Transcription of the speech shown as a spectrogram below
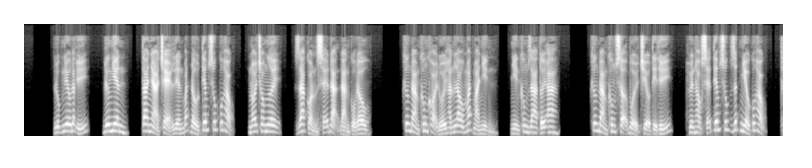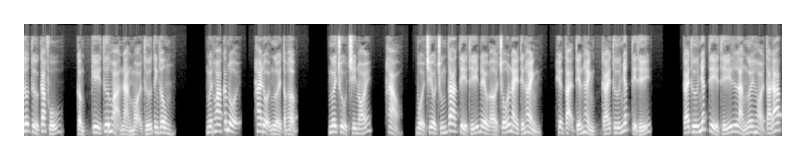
Lục Nghiêu đắc ý, đương nhiên, ta nhà trẻ liền bắt đầu tiếp xúc quốc học, nói cho ngươi, ra còn sẽ đạn đàn cổ đâu. Khương Đàm không khỏi đối hắn lau mắt mà nhìn, nhìn không ra tới A. Khương Đàm không sợ buổi chiều tỷ thí, huyền học sẽ tiếp xúc rất nhiều quốc học, thơ tử ca phú, cẩm kỳ thư họa nàng mọi thứ tinh thông. Nguyệt Hoa các nội, hai đội người tập hợp. Người chủ trì nói, hảo, buổi chiều chúng ta tỉ thí đều ở chỗ này tiến hành, hiện tại tiến hành cái thứ nhất tỉ thí. Cái thứ nhất tỉ thí là ngươi hỏi ta đáp.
